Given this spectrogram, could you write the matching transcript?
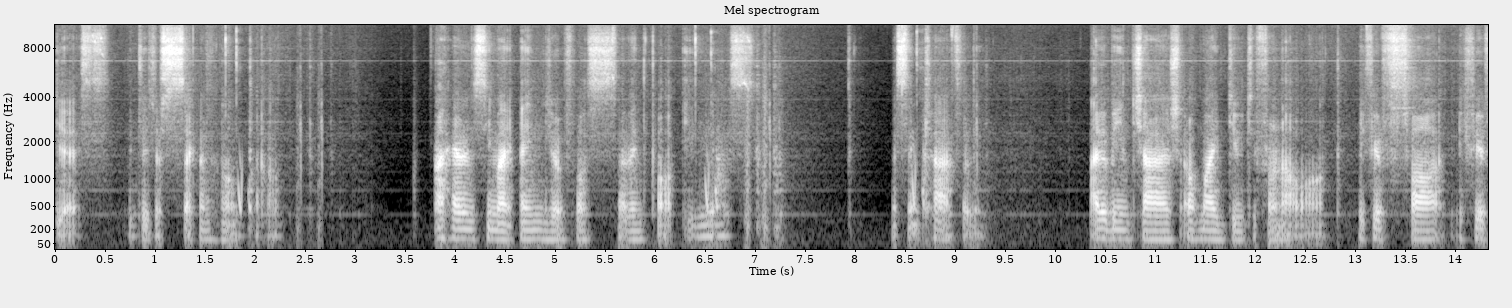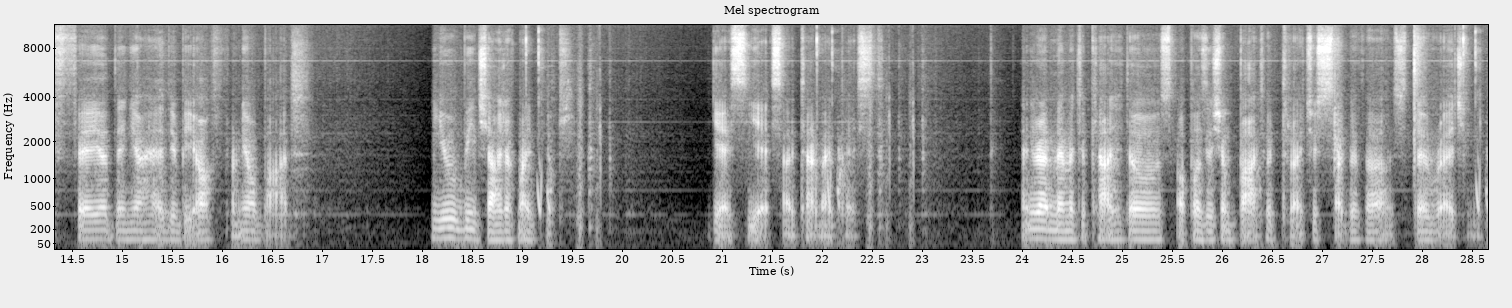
Yes, it is your second hometown. I haven't seen my angel for 74 years. Listen carefully. I will be in charge of my duty from now on. If you fall, if you fail, then your head will be off from your body. You will be in charge of my duty. Yes, yes, I'll try my best. And remember to catch those opposition parties who try to sabotage the regiment.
